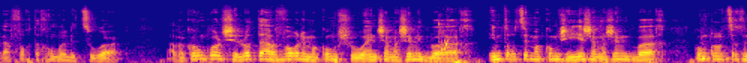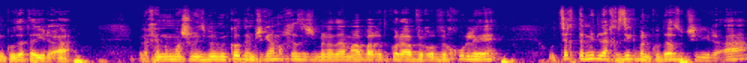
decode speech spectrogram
להפוך את החומר לצורה. אבל קודם כל, שלא תעבור למקום שהוא אין שם השם יתברך. אם אתה רוצה מקום שיהיה שם השם יתברך, קודם כל צריך את נקודת היראה. ולכן מה שהוא הסביר מקודם, שגם אחרי זה שבן אדם עבר את כל העבירות וכולי, הוא צריך תמיד להחזיק בנקודה הזאת של יראה,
